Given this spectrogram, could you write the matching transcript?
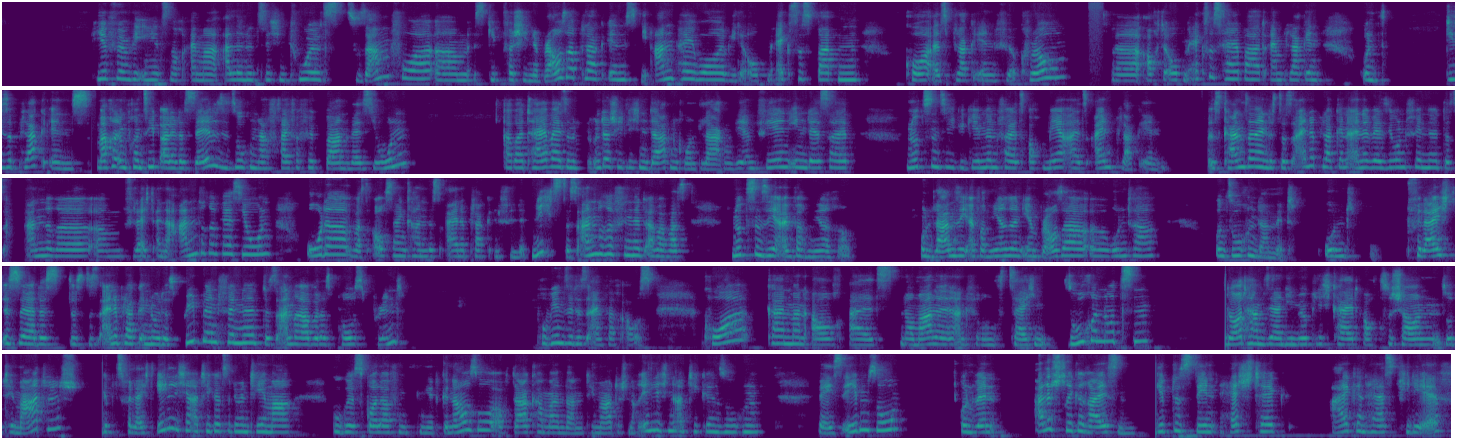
Hier führen wir Ihnen jetzt noch einmal alle nützlichen Tools zusammen vor. Ähm, es gibt verschiedene Browser-Plugins wie Unpaywall, wie der Open Access Button, Core als Plugin für Chrome. Äh, auch der Open Access Helper hat ein Plugin. Und diese Plugins machen im Prinzip alle dasselbe. Sie suchen nach frei verfügbaren Versionen, aber teilweise mit unterschiedlichen Datengrundlagen. Wir empfehlen Ihnen deshalb, nutzen Sie gegebenenfalls auch mehr als ein Plugin. Es kann sein, dass das eine Plugin eine Version findet, das andere ähm, vielleicht eine andere Version oder was auch sein kann, das eine Plugin findet nichts, das andere findet aber was. Nutzen Sie einfach mehrere und laden Sie einfach mehrere in Ihrem Browser äh, runter und suchen damit. Und vielleicht ist ja, dass, dass das eine Plugin nur das Preprint findet, das andere aber das Postprint. Probieren Sie das einfach aus. Core kann man auch als normale, in Anführungszeichen, Suche nutzen. Dort haben Sie dann die Möglichkeit auch zu schauen, so thematisch, gibt es vielleicht ähnliche Artikel zu dem Thema. Google Scholar funktioniert genauso. Auch da kann man dann thematisch nach ähnlichen Artikeln suchen. Base ebenso. Und wenn alle Stricke reißen, gibt es den Hashtag ICANHasPDF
